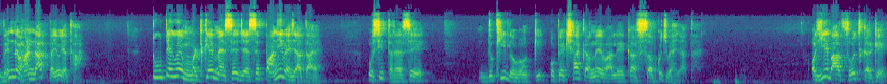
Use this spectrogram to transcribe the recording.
भिंड भांडात पयो यथा। टूटे हुए मटके में से जैसे पानी बह जाता है, उसी तरह से दुखी लोगों की उपेक्षा करने वाले का सब कुछ बह जाता है। और ये बात सोच करके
